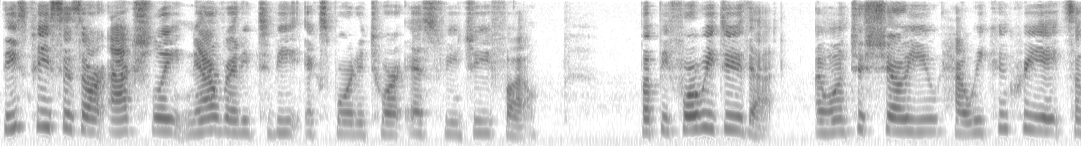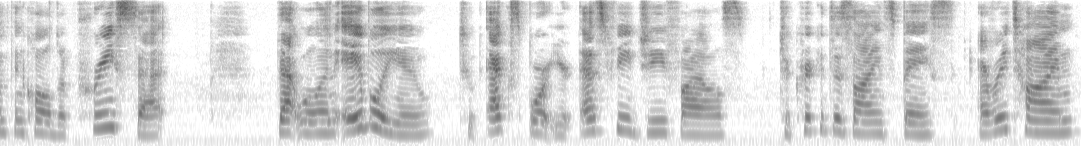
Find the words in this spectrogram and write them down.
These pieces are actually now ready to be exported to our SVG file. But before we do that, I want to show you how we can create something called a preset that will enable you to export your SVG files to Cricut Design Space every time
